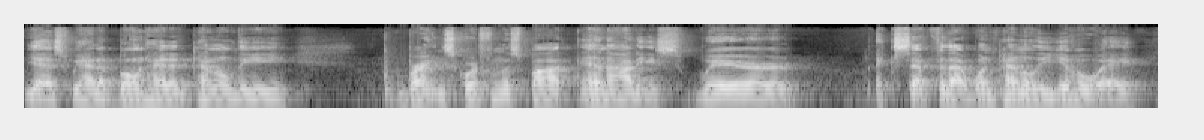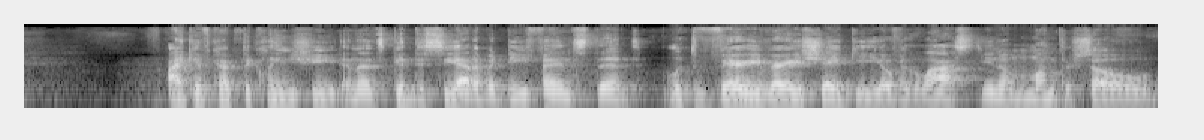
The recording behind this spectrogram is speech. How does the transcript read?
Yes, we had a boneheaded penalty. Brighton scored from the spot, and Aris, where, except for that one penalty giveaway, Ike have kept the clean sheet, and that's good to see out of a defense that looked very, very shaky over the last you know month or so.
